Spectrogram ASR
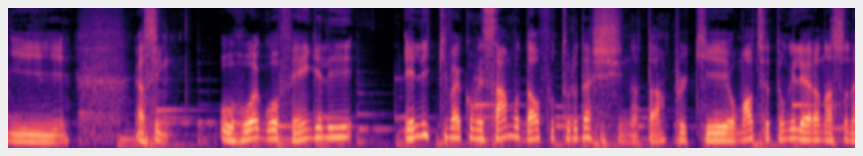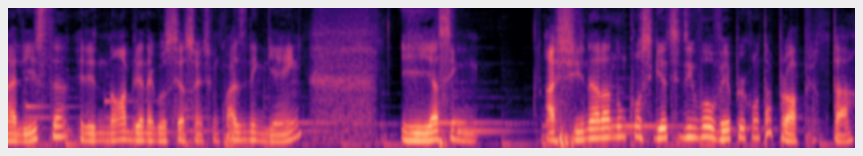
E assim, o Hua Guofeng ele ele que vai começar a mudar o futuro da China, tá? Porque o Mao Tse Tung ele era nacionalista, ele não abria negociações com quase ninguém. E assim, a China ela não conseguia se desenvolver por conta própria, tá?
